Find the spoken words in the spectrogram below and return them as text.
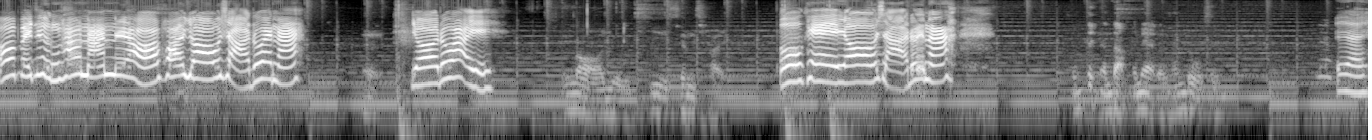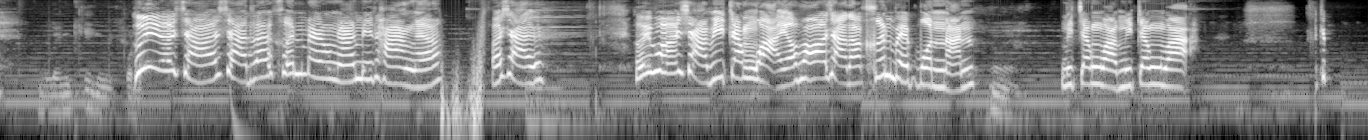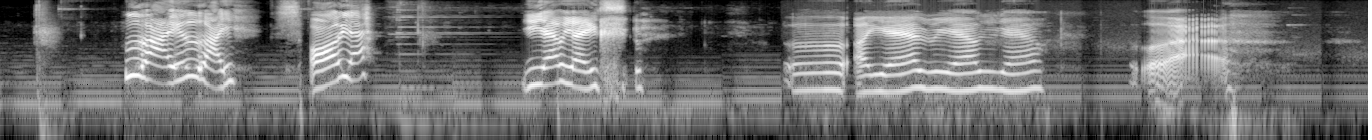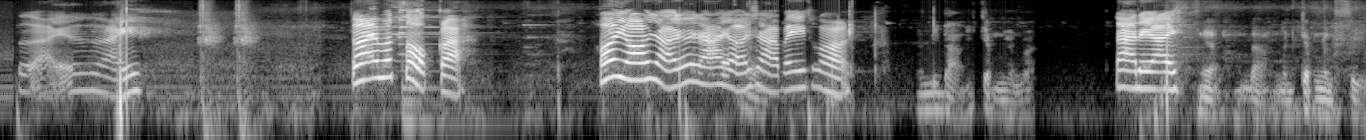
เอาไปถึงเท่านั้นเลยเหรอพ่อยอสาด้วยนะเออยอด้วย รออยู่ที่เส้นชัยโอเคยอสาด้วยนะ ผมติดอันดับไปเนี่ยเดี๋ยวนั้น ดูสิเอ้ยเลงกิ้งมีคนยอสาสาได้ขึ้นไปตรงนั้นมีทางแล้วพ่อสาเฮ้ยพ่อสามีจังหวะอะพ่อสาจะขึ้นไปบนนั้นอืมมีจังหวะมีจังหวะเอื่อยเอื่อยอ๋อแยะแย้วใหญ่เออเอาแย้วแย้วแย้วเออเอื่อยเอื่อย เอ้ยมาตกอะเฮ้ยยอสาด้วยนะยอสาไปก่อนมันมีด่านที่เก็บเงินวะตาเดียยเนี่ยด่านมันเก็บเงินฟรี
